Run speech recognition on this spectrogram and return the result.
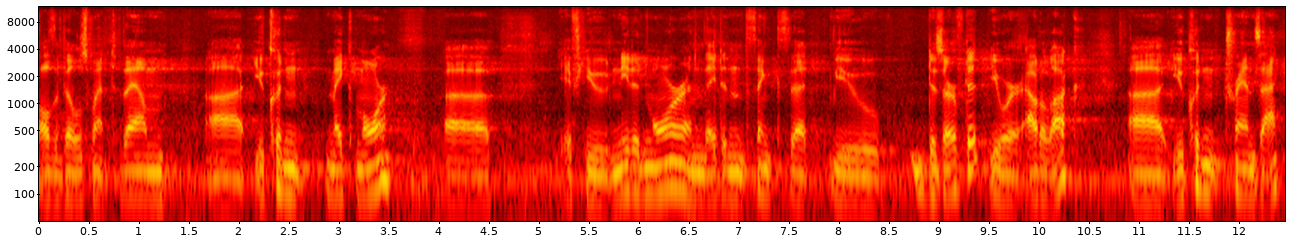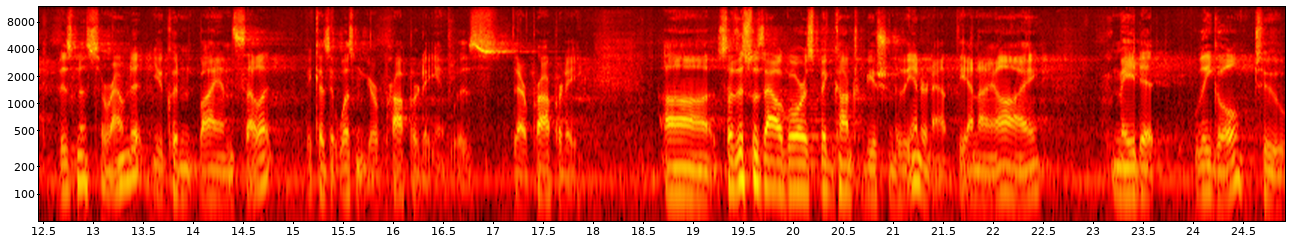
All the bills went to them. Uh, you couldn't make more. Uh, if you needed more and they didn't think that you deserved it, you were out of luck. Uh, you couldn't transact business around it. You couldn't buy and sell it because it wasn't your property, it was their property. Uh, so this was Al Gore's big contribution to the internet. The NII made it legal to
